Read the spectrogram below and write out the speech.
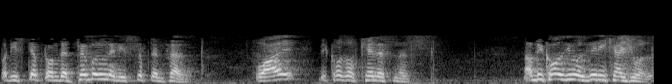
but he stepped on that pebble and he slipped and fell. Why? Because of carelessness. Now because he was very casual.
